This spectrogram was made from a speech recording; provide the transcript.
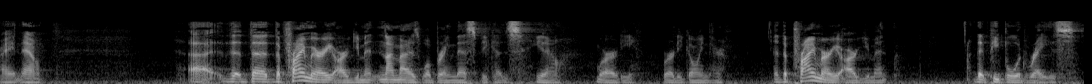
right now. Uh, the, the the primary argument, and I might as well bring this because you know we're already we're already going there. The primary argument that people would raise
